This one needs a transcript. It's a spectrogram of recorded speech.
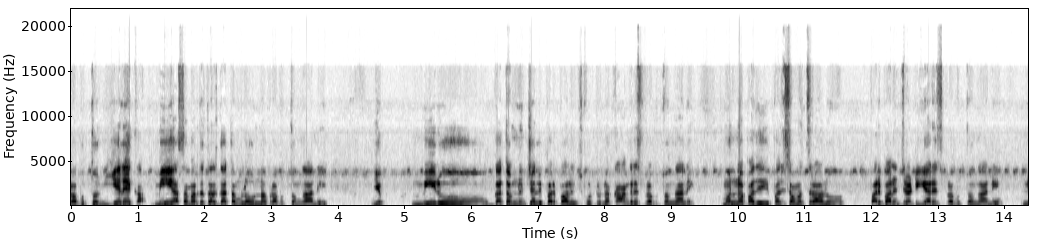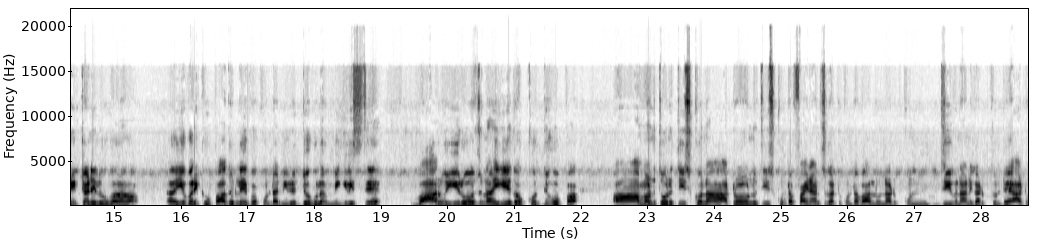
ప్రభుత్వం ఇయ్యలేక మీ అసమర్థత గతంలో ఉన్న ప్రభుత్వం కానీ మీరు గతం నుంచి పరిపాలించుకుంటున్న కాంగ్రెస్ ప్రభుత్వం కానీ మొన్న పది పది సంవత్సరాలు పరిపాలించిన టీఆర్ఎస్ ప్రభుత్వం కానీ నిట్ట నిలువుగా ఎవరికి ఉపాధులు లేకోకుండా నిరుద్యోగులు మిగిలిస్తే వారు ఈ రోజున ఏదో కొద్ది గొప్ప అమౌంట్తో తీసుకున్న ఆటోను తీసుకుంటా ఫైనాన్స్ కట్టుకుంటా వాళ్ళు నడుపుకుని జీవనాన్ని గడుపుతుంటే అటు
